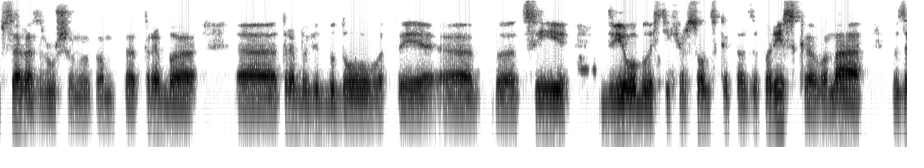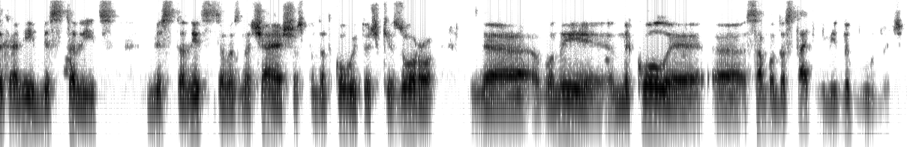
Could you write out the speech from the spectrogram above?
все розрушено, там треба, треба відбудовувати ці дві області Херсонська та Запорізька. Вона взагалі без столиць. Без столиць це визначає, що з податкової точки зору вони ніколи е, самодостатніми не будуть.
